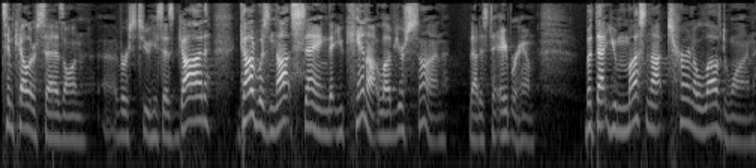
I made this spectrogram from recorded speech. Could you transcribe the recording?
Tim Keller says on uh, verse 2, he says, God, God was not saying that you cannot love your son, that is to Abraham, but that you must not turn a loved one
